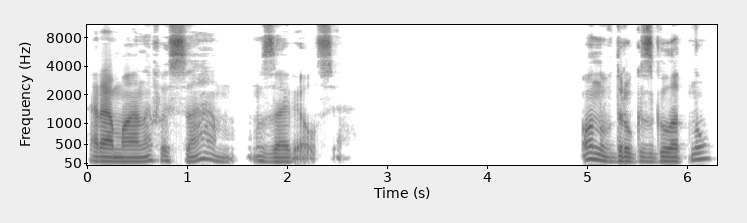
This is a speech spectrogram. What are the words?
Романов и сам завелся. Он вдруг сглотнул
